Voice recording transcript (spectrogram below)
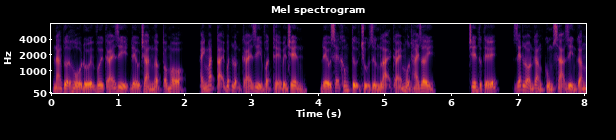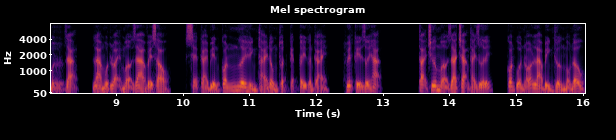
Nàng tựa hồ đối với cái gì đều tràn ngập tò mò, ánh mắt tại bất luận cái gì vật thể bên trên, đều sẽ không tự chủ dừng lại cái một hai giây. Trên thực tế, rét lòn gẳng cùng xạ dìn găng một dạng, là một loại mở ra về sau, sẽ cải biến con ngươi hình thái đồng thuật kẹt tẩy gần cái, huyết kế giới hạn. Tại chưa mở ra trạng thái giới, con của nó là bình thường màu đâu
